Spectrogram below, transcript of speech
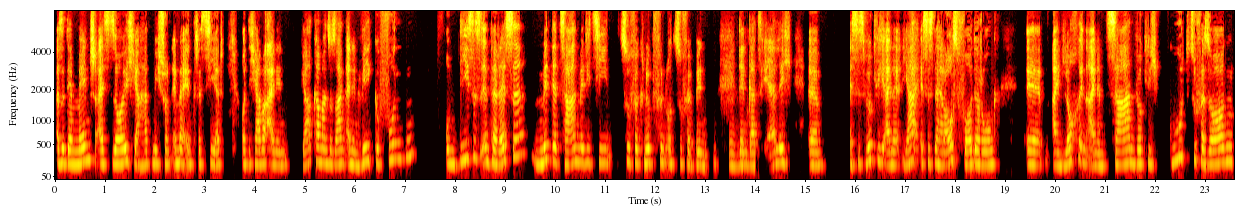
also der Mensch als solcher hat mich schon immer interessiert und ich habe einen, ja, kann man so sagen, einen Weg gefunden, um dieses Interesse mit der Zahnmedizin zu verknüpfen und zu verbinden. Mhm. Denn ganz ehrlich, ähm, es ist wirklich eine, ja, es ist eine Herausforderung, äh, ein Loch in einem Zahn wirklich gut zu versorgen.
